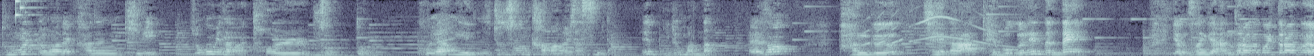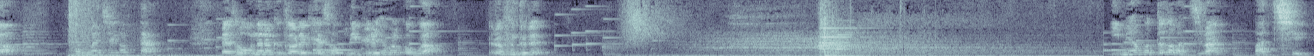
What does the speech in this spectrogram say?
동물병원에 가는 길이 조금이나마 덜 무섭도록 고양이 우주선 가방을 샀습니다. 에, 이름 맞나? 그래서 방금 제가 개복을 했는데 영상이 안 돌아가고 있더라고요. 정말 즐겁다. 그래서 오늘은 그거를 계속 리뷰를 해볼 거고요. 여러분들은 이미 한번 뜯어봤지만 마치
